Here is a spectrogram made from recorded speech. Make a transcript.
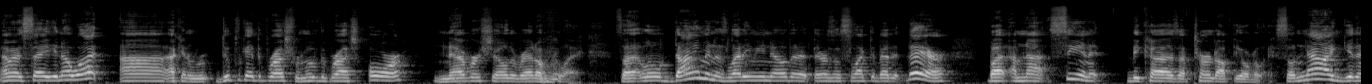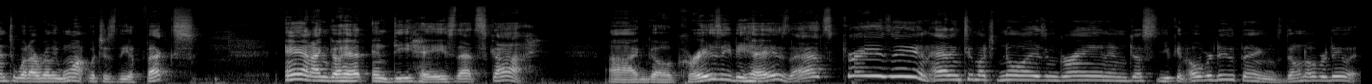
I'm going to say, you know what? Uh, I can duplicate the brush, remove the brush, or never show the red overlay. So that little diamond is letting me know that there's a selective edit there, but I'm not seeing it because I've turned off the overlay. So now I can get into what I really want, which is the effects. And I can go ahead and dehaze that sky. I can go crazy dehaze, that's crazy, and adding too much noise and grain and just, you can overdo things, don't overdo it.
